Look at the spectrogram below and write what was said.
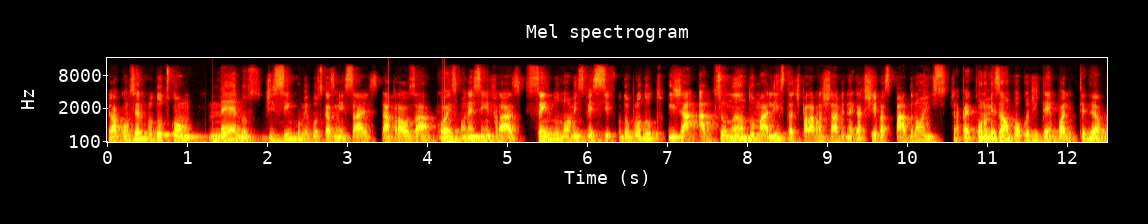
Eu aconselho produtos com menos de 5 mil buscas mensais, dá para usar correspondência em frase, sendo o nome específico do produto. E já adicionando uma lista de palavras-chave negativas, padrões, já para economizar um pouco de tempo ali, entendeu?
